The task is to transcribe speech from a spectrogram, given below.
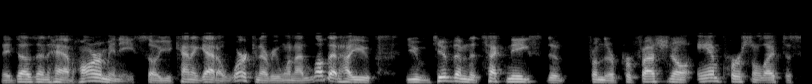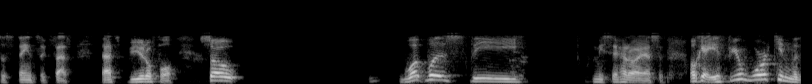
It doesn't have harmony. So you kind of got to work in everyone. I love that how you you give them the techniques to, from their professional and personal life to sustain success. That's beautiful. So, what was the? Let me say, how do I ask it? Okay, if you're working with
